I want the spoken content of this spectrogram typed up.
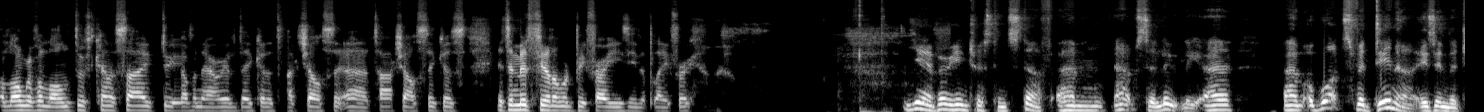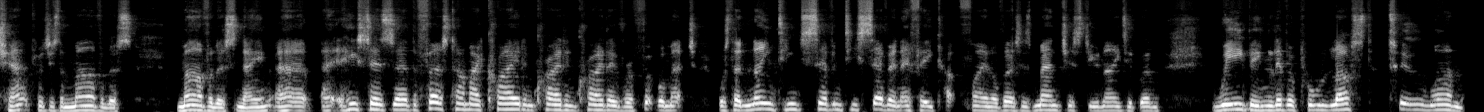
along with Alonso's kind of side, do have an area that they could attack Chelsea, uh, attack Chelsea because it's a midfield that would be very easy to play through. Yeah, very interesting stuff. Um, absolutely. Uh, um, what's for dinner is in the chat, which is a marvelous, marvelous name. Uh, uh, he says uh, the first time I cried and cried and cried over a football match was the 1977 FA Cup final versus Manchester United when we, being Liverpool, lost 2 1.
